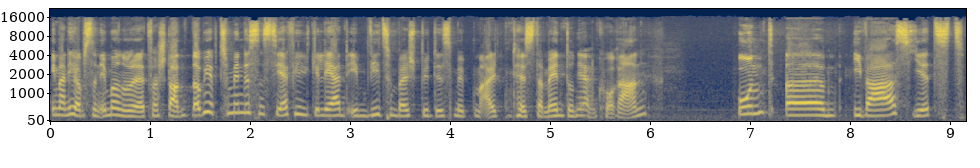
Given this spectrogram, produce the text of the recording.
ich meine, ich habe es dann immer noch nicht verstanden, aber ich habe zumindest sehr viel gelernt, eben wie zum Beispiel das mit dem Alten Testament und Ja. dem Koran. Und ähm, ich weiß jetzt,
